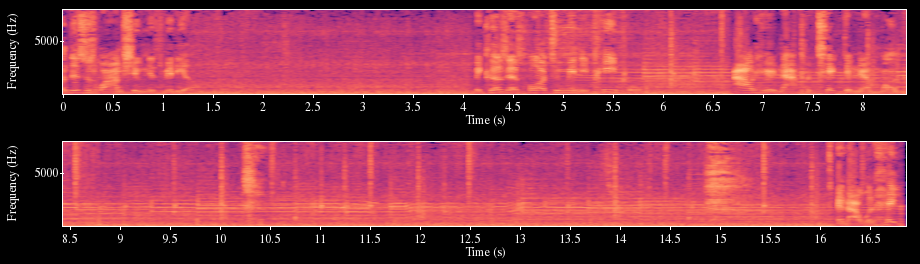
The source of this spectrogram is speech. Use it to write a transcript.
So this is why I'm shooting this video. Because there's far too many people out here not protecting their moment. and I would hate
